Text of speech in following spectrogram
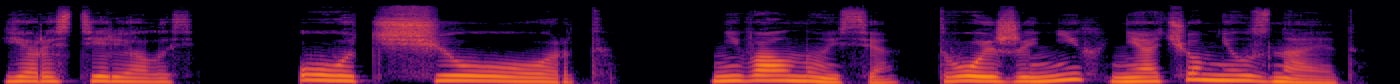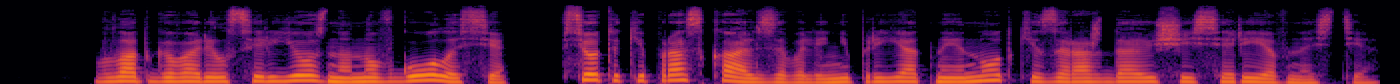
Я растерялась. «О, чёрт!» «Не волнуйся, твой жених ни о чем не узнает». Влад говорил серьезно, но в голосе все таки проскальзывали неприятные нотки зарождающейся ревности.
